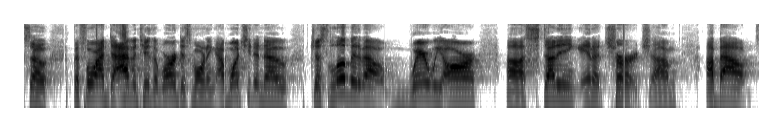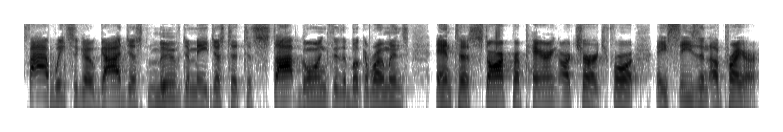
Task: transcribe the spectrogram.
So, before I dive into the word this morning, I want you to know just a little bit about where we are uh, studying in a church. Um, about five weeks ago, God just moved to me just to, to stop going through the book of Romans and to start preparing our church for a season of prayer.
